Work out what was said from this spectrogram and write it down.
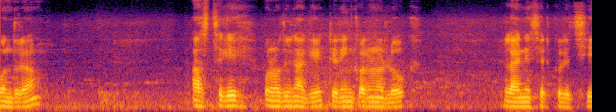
বন্ধুরা, আজ থেকে পনেরো দিন আগে ট্রেনিং করানোর লোক লাইনে সেট করেছি।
